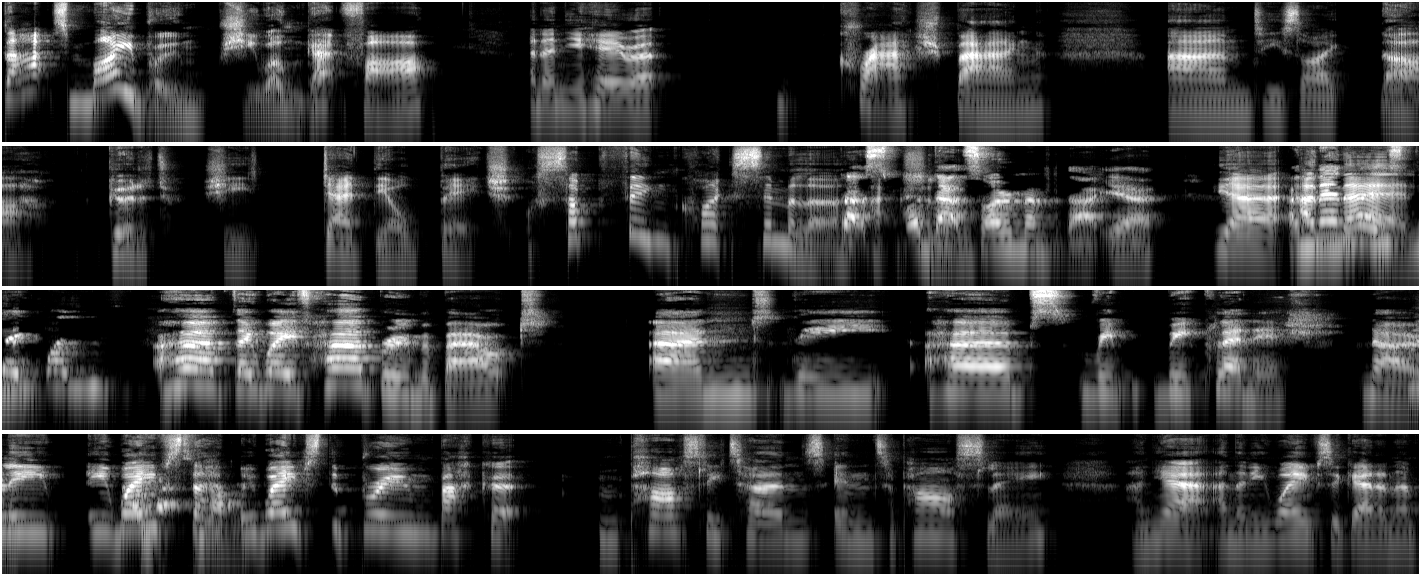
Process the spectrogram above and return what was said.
that's my broom. She won't get far. And then you hear a crash, bang. And he's like, ah, good, she's dead, the old bitch. Or something quite similar. That's actually. that's I remember that. Yeah. yeah. And, And, then, then, they, they wave her they wave her broom about, and the herbs re- replenish. No. Well, he, he waves that's the nice. he waves the broom back at and parsley turns into parsley, and yeah, and then he waves again, and then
